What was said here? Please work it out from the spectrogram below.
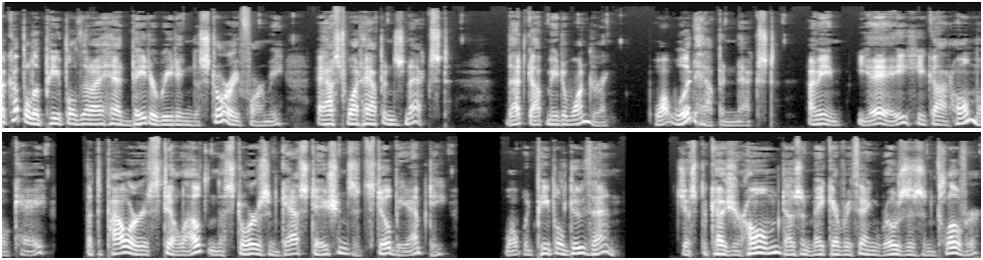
A couple of people that I had beta reading the story for me asked what happens next. That got me to wondering what would happen next? I mean, yay, he got home okay, but the power is still out and the stores and gas stations would still be empty. What would people do then? Just because you're home doesn't make everything roses and clover.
